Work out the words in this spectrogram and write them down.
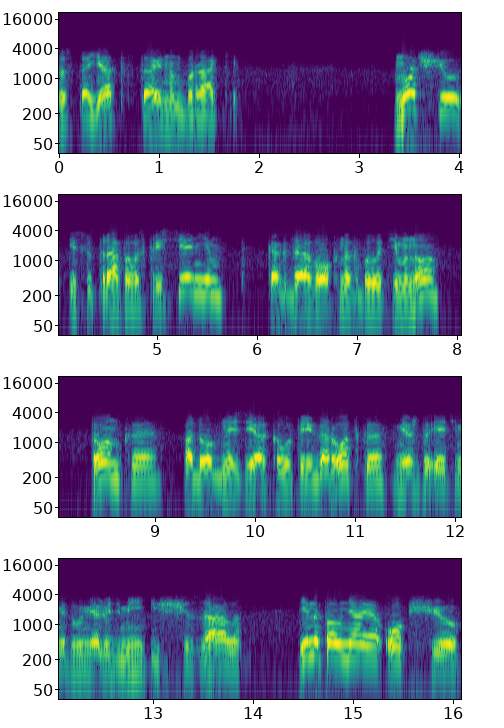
состоят в тайном браке. Ночью и с утра по воскресеньям, когда в окнах было темно, тонкая, подобная зеркалу перегородка между этими двумя людьми исчезала, и, наполняя общую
